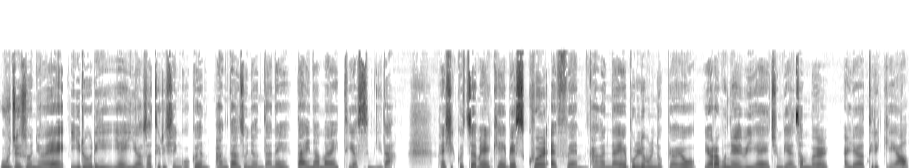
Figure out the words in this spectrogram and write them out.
우주소녀의 이루리에 이어서 들으신 곡은 방탄소년단의 다이너마이트였습니다. 89.1 KBS 쿨 FM 강한나의 볼륨을 높여요. 여러분을 위해 준비한 선물 알려드릴게요.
